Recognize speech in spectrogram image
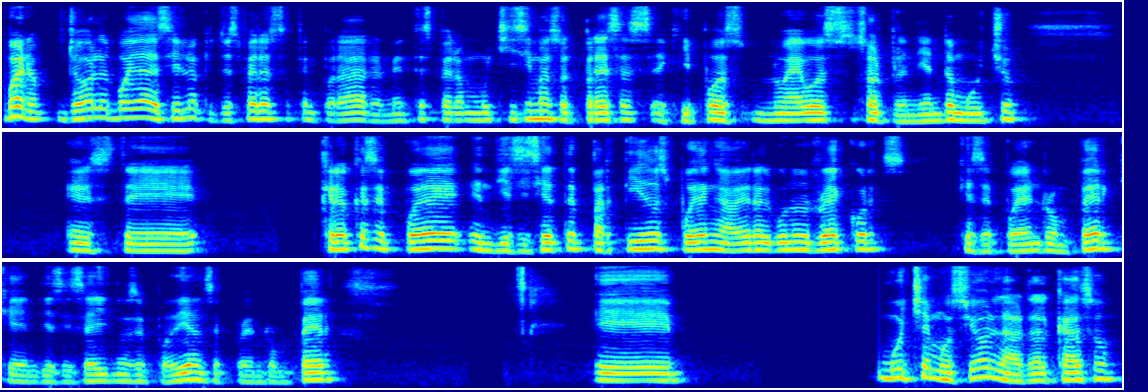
Bueno, yo les voy a decir lo que yo espero esta temporada. Realmente espero muchísimas sorpresas, equipos nuevos sorprendiendo mucho. Este, creo que se puede, en 17 partidos pueden haber algunos récords que se pueden romper, que en 16 no se podían, se pueden romper. Eh, mucha emoción, la verdad, el caso.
